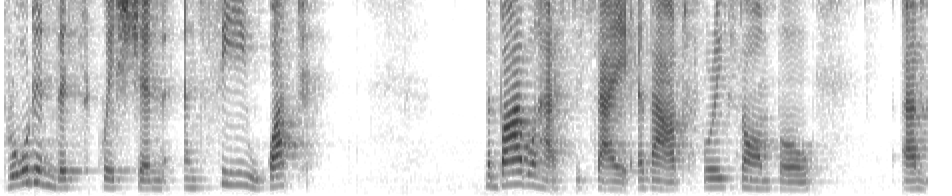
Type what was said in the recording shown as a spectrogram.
broaden this question and see what the Bible has to say about, for example, um,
